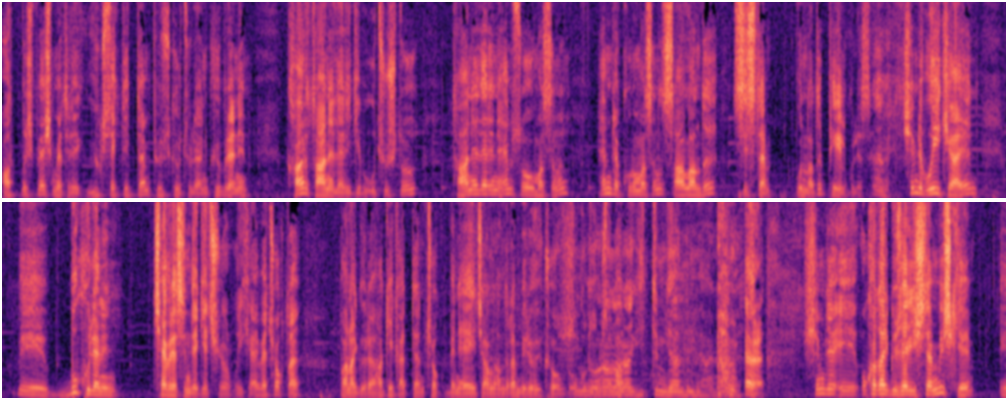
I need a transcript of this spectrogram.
65 metrelik yükseklikten püskürtülen gübrenin kar taneleri gibi uçuştuğu, tanelerin hem soğumasının hem de kurumasının sağlandığı sistem. Bunun adı Piril Kulesi. Evet. Şimdi bu hikayenin e, bu kulenin çevresinde geçiyor bu hikaye ve çok da bana göre hakikaten çok beni heyecanlandıran bir öykü oldu Şimdi okuduğum oralara zaman. gittim geldim yani. Evet. Evet. Şimdi e, o kadar güzel işlenmiş ki e,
